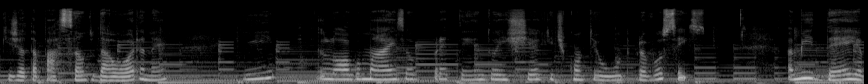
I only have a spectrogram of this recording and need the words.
que já tá passando da hora, né? E logo mais eu pretendo encher aqui de conteúdo para vocês. A minha ideia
